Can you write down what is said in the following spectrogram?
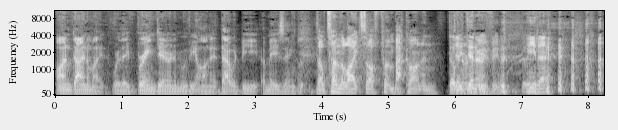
on Dynamite where they bring dinner and a movie on it. That would be amazing. They'll turn the lights off, put them back on, and There'll be dinner dinner. and movie be there.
